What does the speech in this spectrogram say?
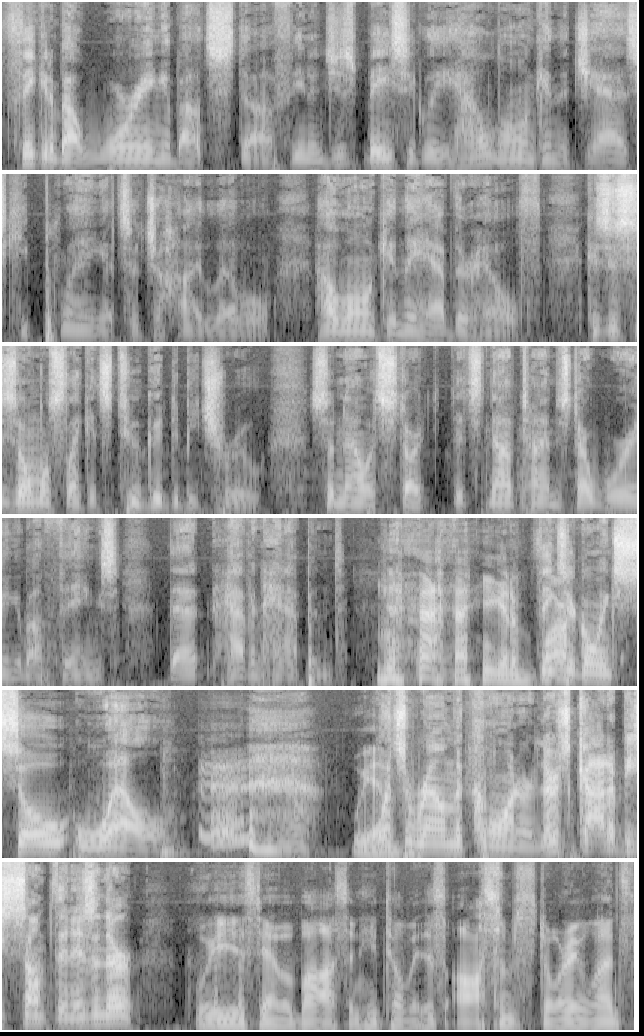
thinking about worrying about stuff, you know, just basically how long can the Jazz keep playing at such a high level? How long can they have their health? Because this is almost like it's too good to be true. So now it's start. It's now time to start worrying about things that haven't happened. you got to Things are going so well. We had What's around the corner? There's got to be something, isn't there? we used to have a boss, and he told me this awesome story once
